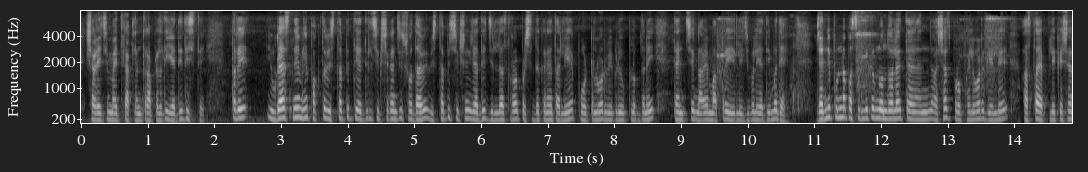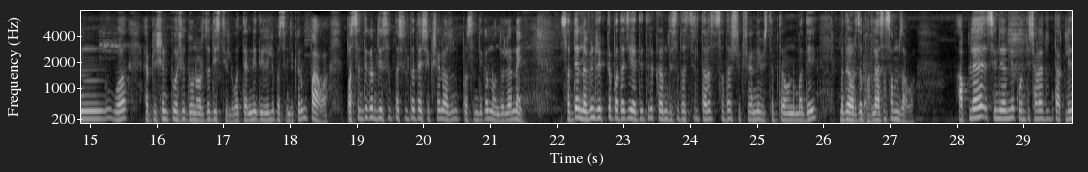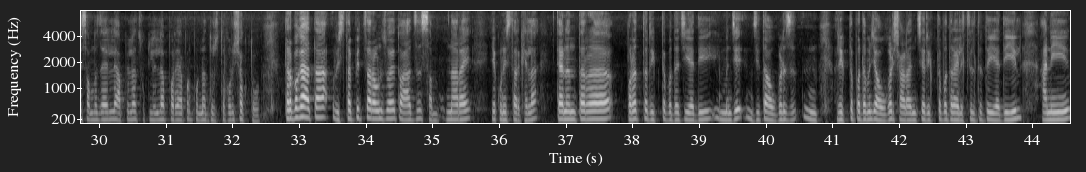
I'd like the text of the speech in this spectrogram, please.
शाळेची माहिती टाकल्यानंतर आपल्याला ती यादी दिसते. तर हे एवढ्याच नेम हे फक्त विस्थापित यादील शिक्षकांची शोधावे. विस्थापित शिक्षण यादी जिल्हास्तरावर प्रसिद्ध करण्यात आली आहे. पोर्टलवर वेगळी उपलब्ध नाही. त्यांचे नावे मात्र एलिजिबल यादीमध्ये आहे. ज्यांनी पुन्हा पसंतीक्रम नोंदवला आहे त्या अशाच प्रोफाईलवर गेले असता ॲप्लिकेशन व ॲप्लिकेशन टू असे दोन अर्ज दिसतील व त्यांनी दिलेले पसंतीक्रम पाहावा. पसंतीक्रम दिसत नसेल तर त्या शिक्षकांना अजून पसंतीक्रम नोंदवला नाही. सध्या नवीन रिक्त पदाची यादीतील क्रम दिसत असतील तरच सदर शिक्षकांनी विस्थापित राऊंडमध्ये मध्ये अर्ज भरला असं समजावं. आपल्या सिनियरने कोणती शाळेतून टाकली समजायला आपल्याला चुकलेला पर्याय आपण पुन्हा दुरुस्त करू शकतो. तर बघा आता विस्थापितचा राऊंड जो आहे तो आज संपणार आहे एकोणीस तारखेला. त्यानंतर परत रिक्त पदाची यादी म्हणजे जिथं अवघड ज- रिक्त पदं म्हणजे अवघड शाळांचे रिक्त पद राहिले असतील तर ते यादी येईल. आणि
